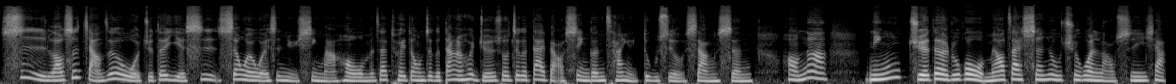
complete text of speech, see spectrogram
是老师讲这个，我觉得也是身为为是女性嘛，哈，我们在推动这个，当然会觉得说这个代表性跟参与度是有上升。好，那您觉得如果我们要再深入去问老师一下，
